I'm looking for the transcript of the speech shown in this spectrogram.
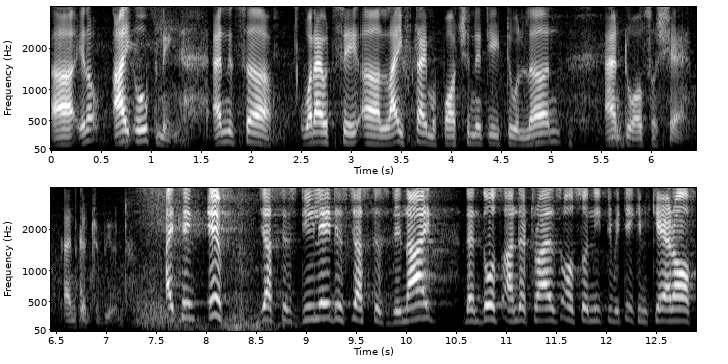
uh, you know, eye-opening. And it's a, what I would say, a lifetime opportunity to learn and to also share and contribute. I think if justice delayed is justice denied, then those under trials also need to be taken care of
